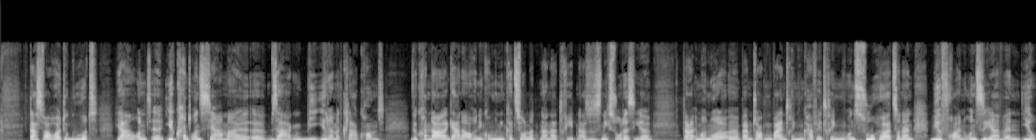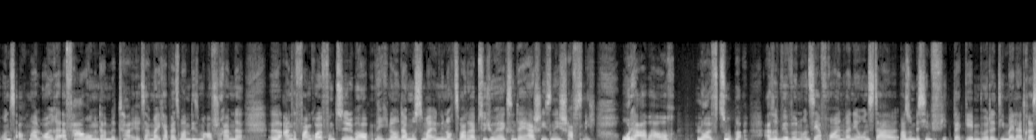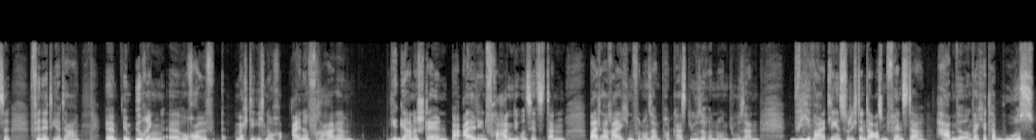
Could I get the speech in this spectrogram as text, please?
das war heute gut, ja, und äh, ihr könnt uns ja mal äh, sagen, wie ihr damit klarkommt. Wir können da gerne auch in die Kommunikation miteinander treten. Also es ist nicht so, dass ihr da immer nur äh, beim Joggen, Wein trinken, Kaffee trinken uns zuhört, sondern wir freuen uns sehr, wenn ihr uns auch mal eure Erfahrungen damit teilt. Sag mal, ich habe jetzt mal mit diesem Aufschreiben da äh, angefangen, Rolf funktioniert überhaupt nicht. Ne? Da musste mal irgendwie noch zwei, drei Psychohacks hinterher schießen, ich schaff's nicht. Oder aber auch, läuft super. Also wir würden uns sehr freuen, wenn ihr uns da mal so ein bisschen Feedback geben würdet. Die Mailadresse findet ihr da. Äh, Im Übrigen, äh, Rolf, möchte ich noch eine Frage dir gerne stellen. Bei all den Fragen, die uns jetzt dann bald erreichen von unseren Podcast-Userinnen und Usern, wie weit lehnst du dich denn da aus dem Fenster? Haben wir irgendwelche Tabus?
